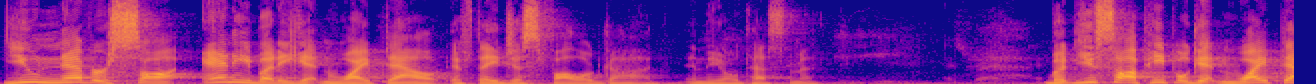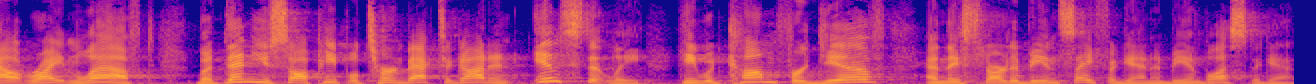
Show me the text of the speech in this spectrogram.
You never saw anybody getting wiped out if they just followed God in the Old Testament. But you saw people getting wiped out right and left, but then you saw people turn back to God, and instantly He would come, forgive, and they started being safe again and being blessed again.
